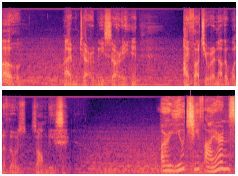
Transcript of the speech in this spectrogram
Oh, I'm terribly sorry. I thought you were another one of those zombies. Are you Chief Irons?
